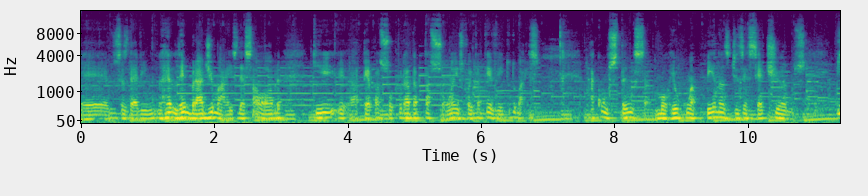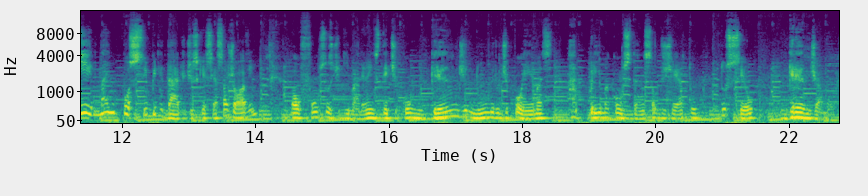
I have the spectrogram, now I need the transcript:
é, vocês devem lembrar demais dessa obra, que é, até passou por adaptações, foi para TV e tudo mais. A Constança morreu com apenas 17 anos E na impossibilidade de esquecer essa jovem, Alfonso de Guimarães dedicou um grande número de poemas à prima Constança, objeto do seu grande amor.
